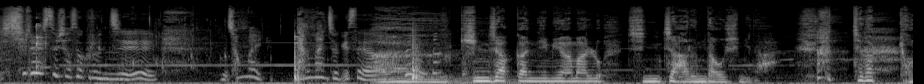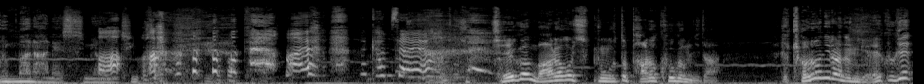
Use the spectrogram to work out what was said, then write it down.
시를 쓰셔서 그런지 정말 낭만적이세요. 아유, 김 작가님이야말로 진짜 아름다우십니다. 제가 결혼만 안 했으면 진짜 아, 감사해요. 제가 말하고 싶은 것도 바로 그겁니다. 결혼이라는 게 그게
